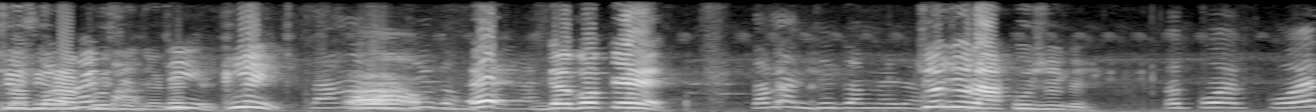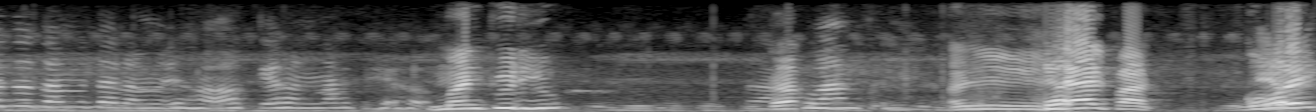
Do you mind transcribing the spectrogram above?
શું શું રાખવું છે જગો કે? જગો કે? તમને જે ગમે. શું શું રાખવું છે કે? મંચુરિયું અને ગોબરાઈ?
